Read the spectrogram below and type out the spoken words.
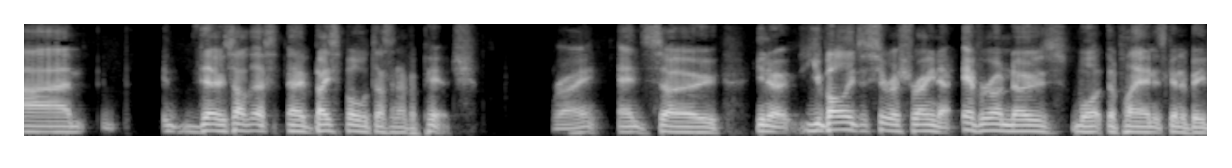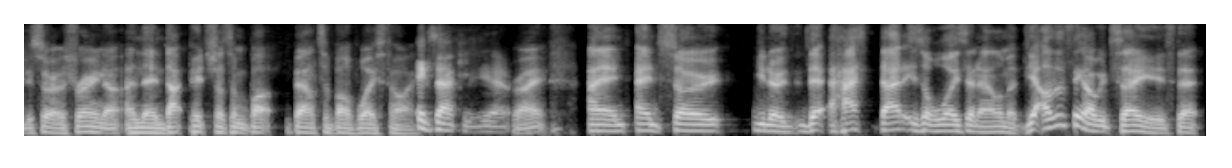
um, there's other uh, baseball doesn't have a pitch, right? And so you know you bowling to Suresh Raina, everyone knows what the plan is going to be to Suresh Raina, and then that pitch doesn't bu- bounce above waist high, Exactly. Yeah. right? And and so you know that has that is always an element. The other thing I would say is that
